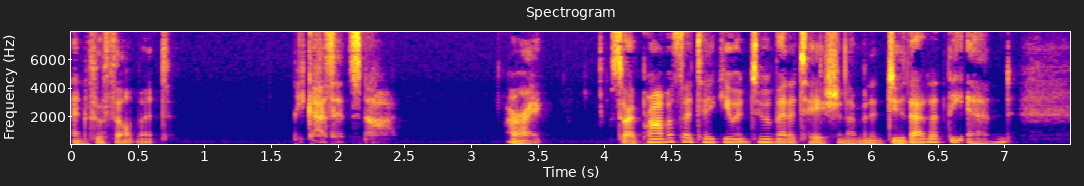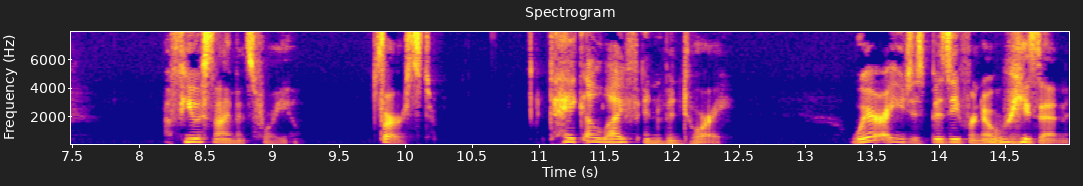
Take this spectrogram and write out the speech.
and fulfillment? Because it's not. All right. So I promise I take you into a meditation. I'm going to do that at the end. A few assignments for you. First, Take a life inventory. Where are you just busy for no reason?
